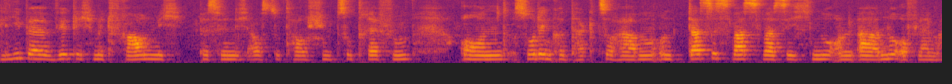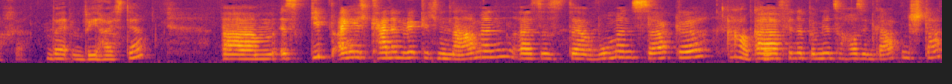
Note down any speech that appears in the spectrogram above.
liebe, wirklich mit Frauen mich persönlich auszutauschen, zu treffen und so den Kontakt zu haben. Und das ist was, was ich nur, on, äh, nur offline mache. Wie heißt der? Ähm, es gibt eigentlich keinen wirklichen Namen. Es ist der Women's Circle. Ah, okay. Äh, findet bei mir zu Hause im Garten statt.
